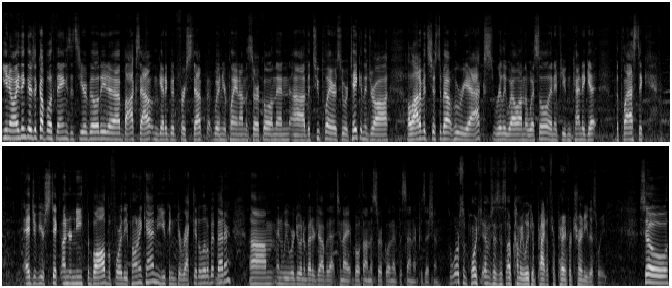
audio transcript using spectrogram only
you know, I think there's a couple of things. It's your ability to box out and get a good first step when you're playing on the circle, and then uh, the two players who are taking the draw. A lot of it's just about who reacts really well on the whistle, and if you can kind of get the plastic edge of your stick underneath the ball before the opponent can, you can direct it a little bit better. Um, and we were doing a better job of that tonight, both on the circle and at the center position. So, what are some points of emphasis this upcoming week in practice preparing for Trinity this week? So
